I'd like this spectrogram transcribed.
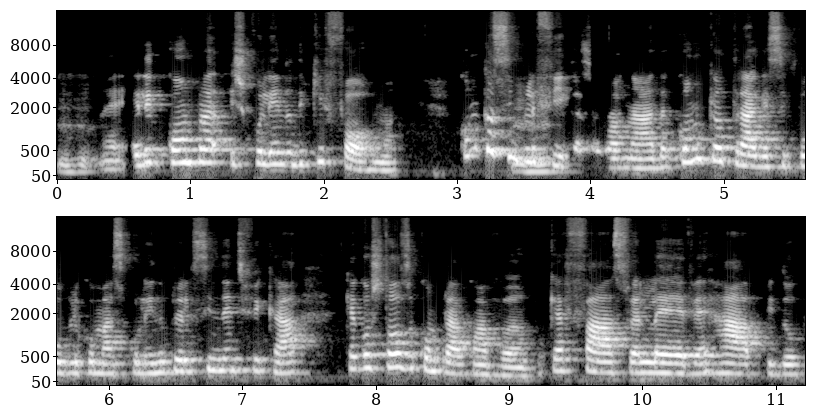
Uhum. Né? Ele compra escolhendo de que forma? Como que eu simplifico uhum. essa jornada? Como que eu trago esse público masculino para ele se identificar que é gostoso comprar com a Van, porque é fácil, é leve, é rápido,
